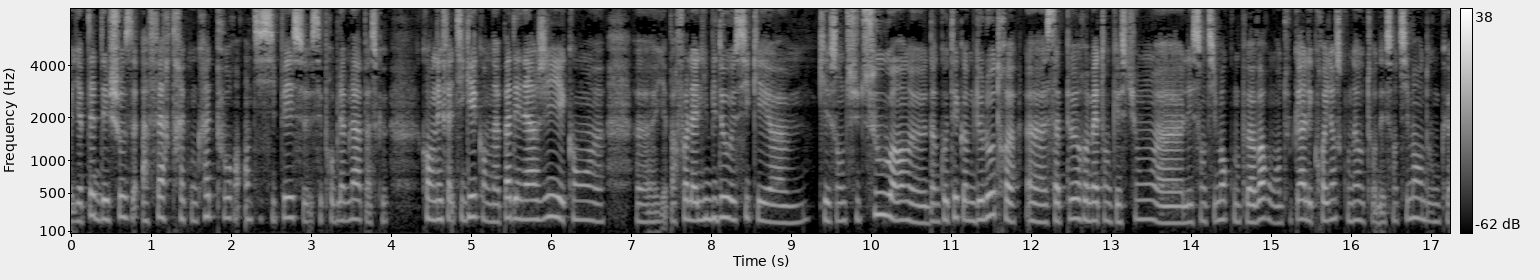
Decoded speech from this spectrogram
il y a peut-être des choses à faire très concrètes pour anticiper ces problèmes-là parce que quand on est fatigué, quand on n'a pas d'énergie et quand euh, euh, il y a parfois la libido aussi qui est euh, qui est sans dessus dessous hein, d'un côté comme de l'autre, ça peut remettre en question les sentiments qu'on peut avoir ou en tout cas les croyances qu'on a autour des sentiments. Donc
